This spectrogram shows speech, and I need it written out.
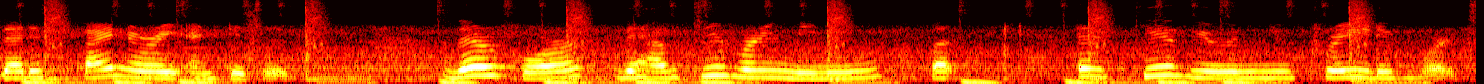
that is binary and digit. Therefore, they have different meaning, but it gives you new creative words,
